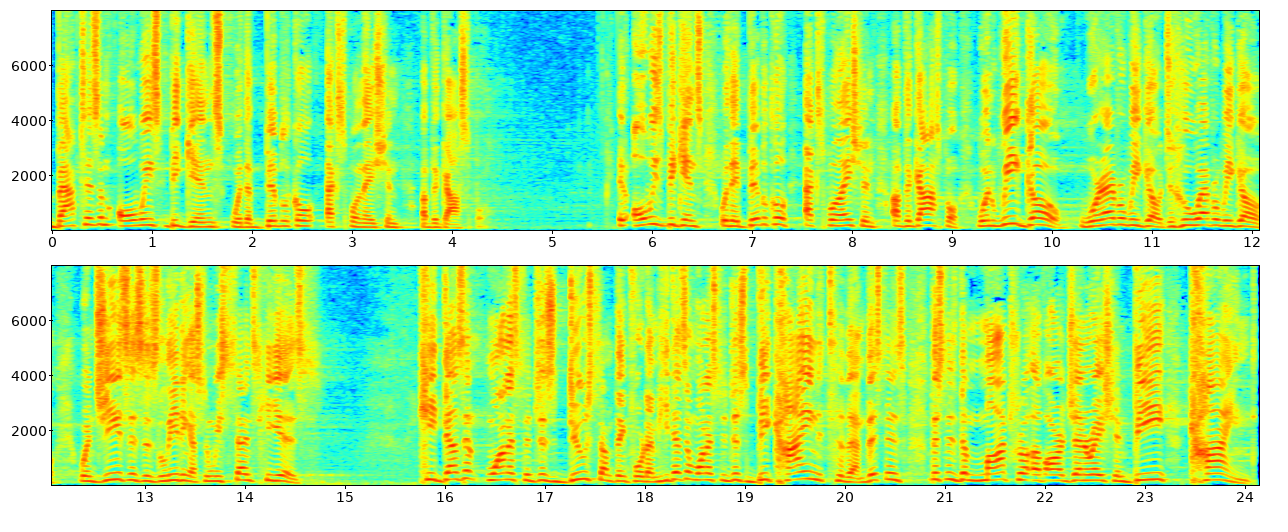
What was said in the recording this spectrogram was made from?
Baptism always begins with a biblical explanation of the gospel. It always begins with a biblical explanation of the gospel. When we go, wherever we go, to whoever we go, when Jesus is leading us and we sense He is, He doesn't want us to just do something for them. He doesn't want us to just be kind to them. This is, this is the mantra of our generation be kind.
